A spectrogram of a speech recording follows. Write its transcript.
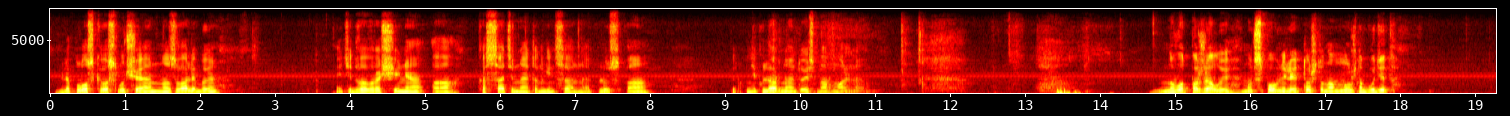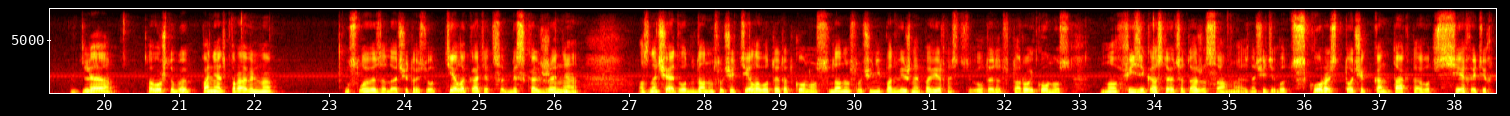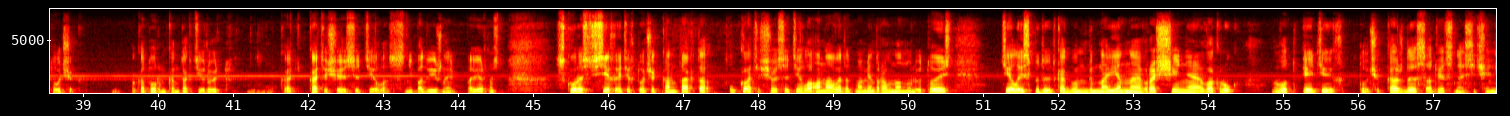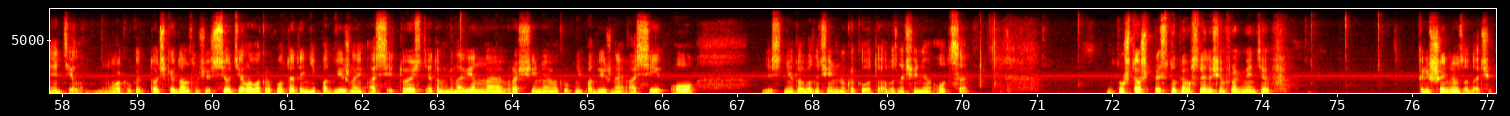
для плоского случая назвали бы эти два вращения А касательная, тангенциальная, плюс А перпендикулярная, то есть нормальная. Ну вот, пожалуй, мы вспомнили то, что нам нужно будет для того, чтобы понять правильно условия задачи. То есть вот тело катится без скольжения, означает вот в данном случае тело вот этот конус, в данном случае неподвижная поверхность вот этот второй конус, но физика остается та же самая. Значит, вот скорость точек контакта, вот всех этих точек, по которым контактирует катящееся тело с неподвижной поверхностью, скорость всех этих точек контакта у катящегося тела, она в этот момент равна нулю. То есть тело испытывает как бы мгновенное вращение вокруг вот этих точек. Каждое соответственное сечение тела вокруг этой точки. В данном случае все тело вокруг вот этой неподвижной оси. То есть это мгновенное вращение вокруг неподвижной оси О. Здесь нет обозначения, но какого-то обозначения ОС. Ну что ж, приступим в следующем фрагменте к решению задачи.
